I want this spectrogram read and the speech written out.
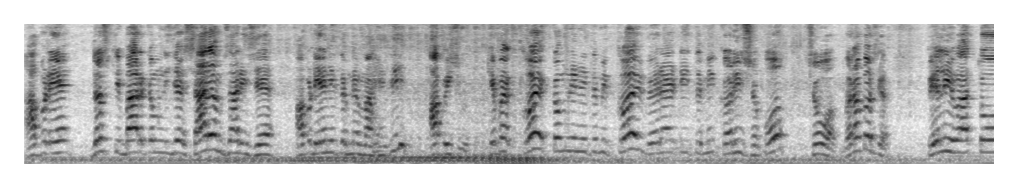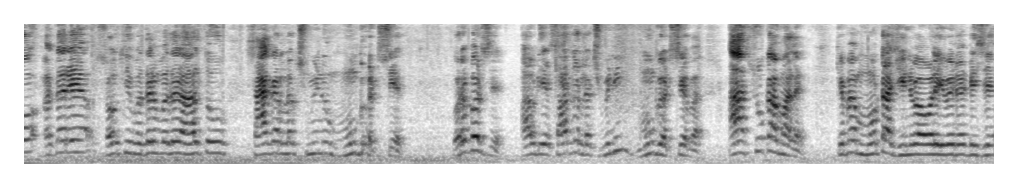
આપણે દસથી બાર કંપની જે સારામાં સારી છે, આપણે એની તમને માહિતી આપીશું. કે ભાઈ, કઈ કંપનીની તમે કઈ વેરાયટી તમે કરી શકો છો? બરાબર છે? પહેલી વાત તો અત્યારે સૌથી વધારે વધારે હાલતું સાગર લક્ષ્મીનું મુંગટ છે. બરાબર છે? આવડી સાગર લક્ષ્મીની મુંગટ છે ભાઈ. આ શું કામ હાલે? કે ભાઈ, મોટા ઝીંડવાવાળી વેરાયટી છે.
